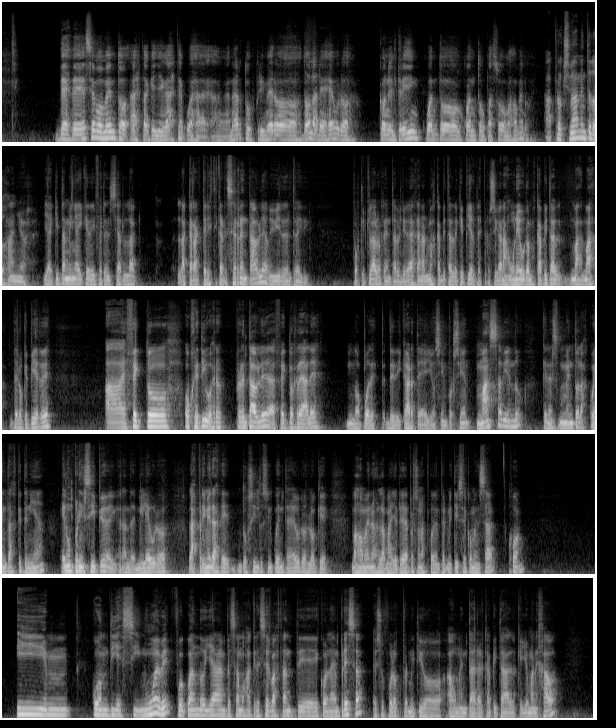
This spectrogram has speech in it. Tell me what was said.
Desde ese momento hasta que llegaste pues a, a ganar tus primeros dólares, euros con el trading, ¿cuánto, ¿cuánto pasó más o menos? Aproximadamente dos años. Y aquí también hay que diferenciar la la característica de ser rentable a vivir del trading. Porque claro, rentabilidad es ganar más capital de que pierdes, pero si ganas un euro más capital más, más de lo que pierdes, a efectos objetivos eres rentable, a efectos reales no puedes dedicarte a ello 100%, más sabiendo que en ese momento las cuentas que tenía en un principio eran de 1000 euros, las primeras de 250 euros, lo que más o menos la mayoría de personas pueden permitirse comenzar con. Y mm, con 19 fue cuando ya empezamos a crecer bastante con la empresa. Eso fue lo que permitió aumentar el capital que yo manejaba.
